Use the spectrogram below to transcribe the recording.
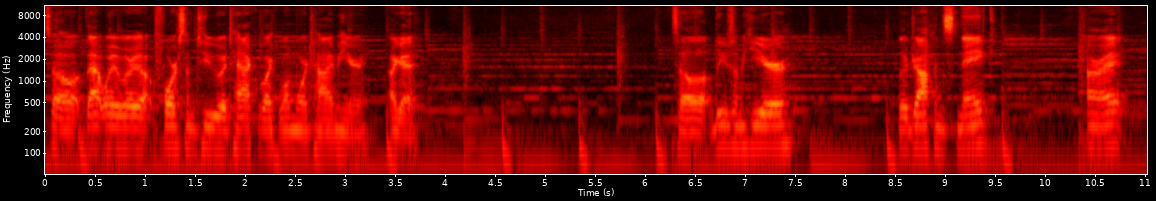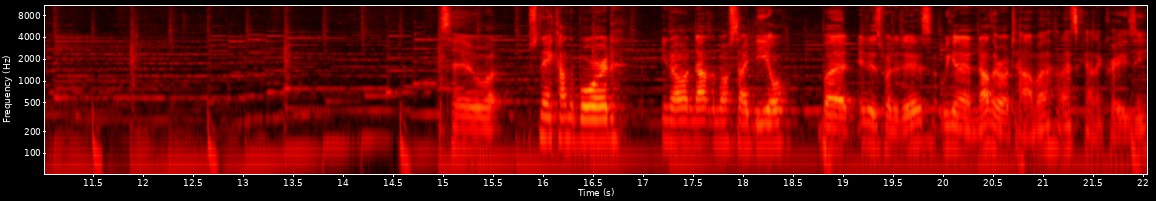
So that way we force them to attack like one more time here. Okay. So leaves them here. They're dropping Snake. Alright. So Snake on the board. You know, not the most ideal, but it is what it is. We get another Otama. That's kind of crazy.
